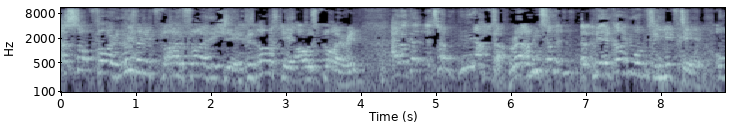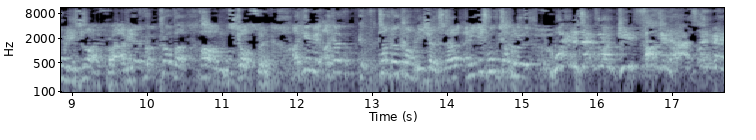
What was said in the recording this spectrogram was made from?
I stopped flying. The reason I didn't fly, I'm this year because last year I was flying and I got some nutter, right? I mean, some, I mean, a guy who obviously lived here all his life, right? I mean, a proper Harlem Scotsman. I give it, I go, to a comedy show, sir, and he just walks up and goes, why does everyone keep fucking hustling me?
